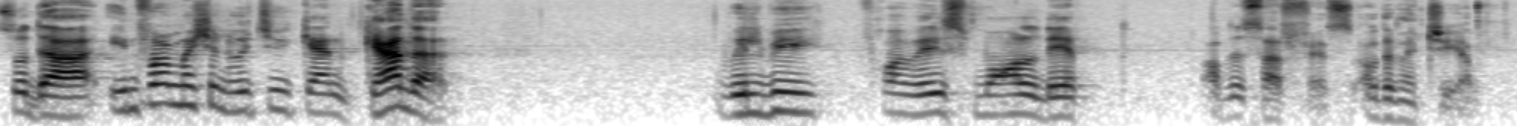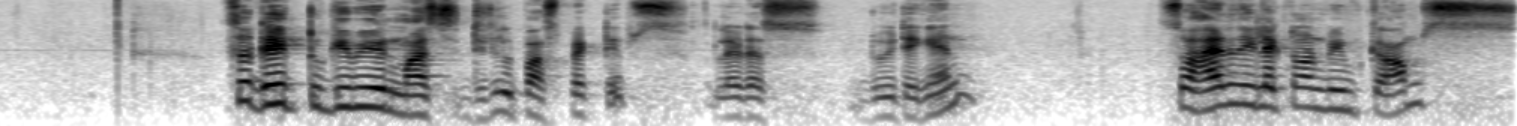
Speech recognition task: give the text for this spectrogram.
So, the information which we can gather will be from very small depth of the surface of the material. So, to give you in much detailed perspectives, let us do it again. So, hydrogen electron beam comes.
